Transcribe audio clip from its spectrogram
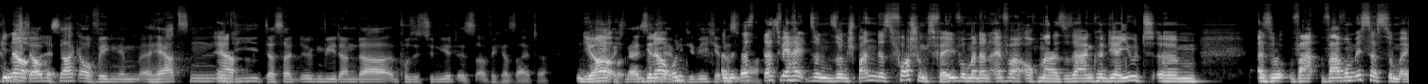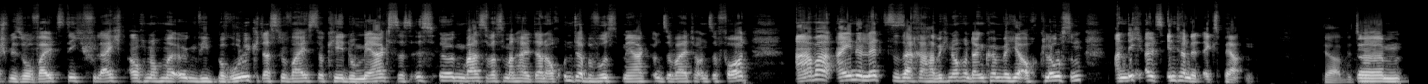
Genau. Ich glaube, ich sage auch wegen dem Herzen, Ja. wie das halt irgendwie dann da positioniert ist, auf welcher Seite. Ja, genau. mehr, Und Also das, das wäre halt so ein, so ein spannendes Forschungsfeld, wo man dann einfach auch mal so sagen könnte, ja gut, ähm, also wa warum ist das zum Beispiel so? Weil es dich vielleicht auch noch mal irgendwie beruhigt, dass du weißt, okay, du merkst, es ist irgendwas, was man halt dann auch unterbewusst merkt und so weiter und so fort. Aber eine letzte Sache habe ich noch und dann können wir hier auch closen, an dich als Internet-Experten. ja, bitte. Ähm,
